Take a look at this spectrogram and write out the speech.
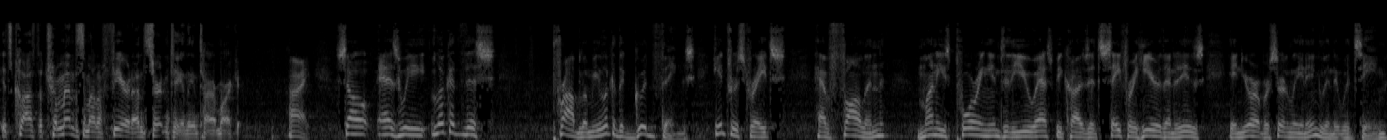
it's caused a tremendous amount of fear and uncertainty in the entire market. All right. So as we look at this problem, you look at the good things. Interest rates have fallen. Money's pouring into the U.S. because it's safer here than it is in Europe or certainly in England, it would seem.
